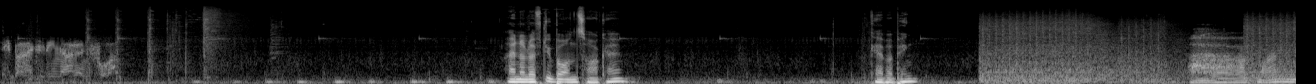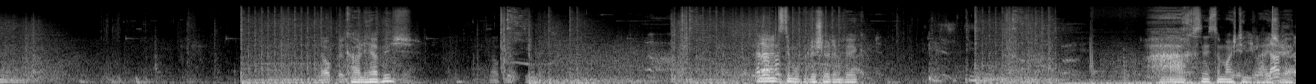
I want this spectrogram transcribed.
Ich bereite die Nadeln vor. Einer läuft über uns, okay? Gelber Ping. Ach Mann. Knock Kali hab ich. Knock. Nein, ist der mobile Schild im Weg. Ach, das nächste Mal mach ich den gleich weg.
